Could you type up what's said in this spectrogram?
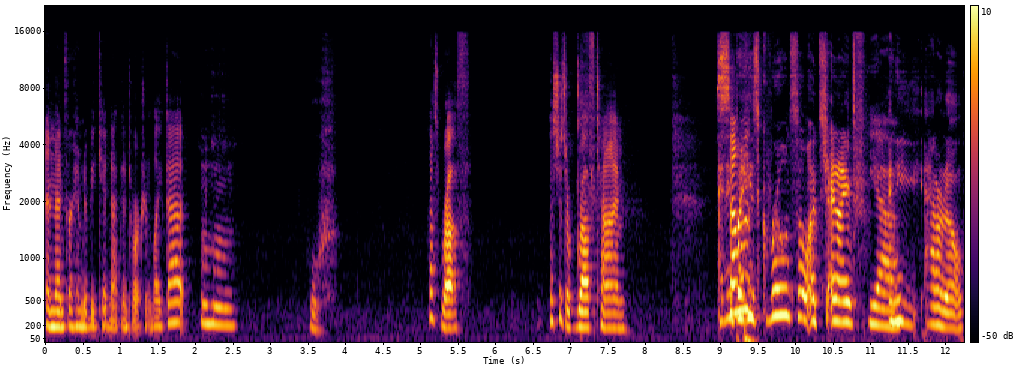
and then for him to be kidnapped and tortured like that. Mm-hmm. Oof. That's rough. That's just a rough time. And Some- but he's grown so much, and I've Yeah. and he I don't know.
